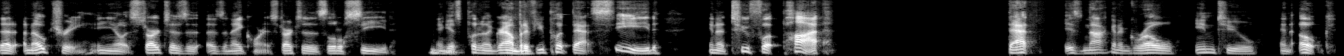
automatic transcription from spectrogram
that an oak tree, and you know, it starts as a, as an acorn. It starts as this little seed and Mhm. gets put in the ground. But if you put that seed in a two foot pot, that is not going to grow into an oak.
